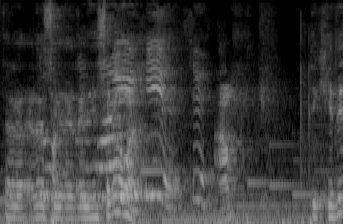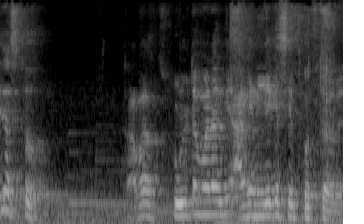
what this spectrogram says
একটা- একটা- একটা জিনিস শেখাও, man. here. There. আম- তুই খেতে যাস তো আবার স্কুলটা মারা আগে নিজেকে সেভ করতে হবে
